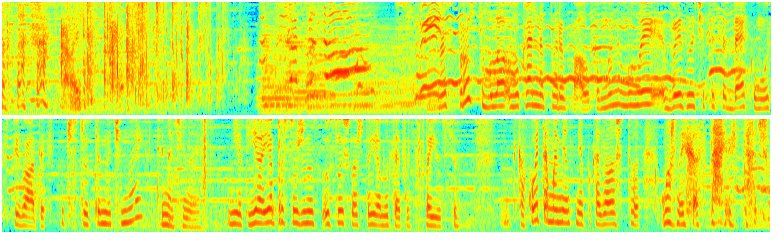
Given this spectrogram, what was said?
У нас просто була вокальна перепалка. Ми не могли визначитися, де кому співати. Чувствую, ты начинай. Ты начинай. Нет, я, я просто уже нас- услышала, что я вот это спою все. В какой-то момент мне показалось, что можно их оставить даже.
